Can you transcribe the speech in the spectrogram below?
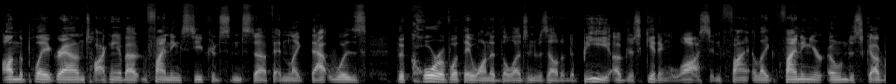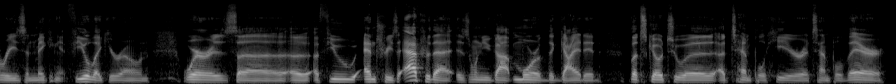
on the playground, talking about finding secrets and stuff, and like that was the core of what they wanted the Legend of Zelda to be, of just getting lost and find like finding your own discoveries and making it feel like your own. Whereas uh, a, a few entries after that is when you got more of the guided. Let's go to a, a temple here, a temple there,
